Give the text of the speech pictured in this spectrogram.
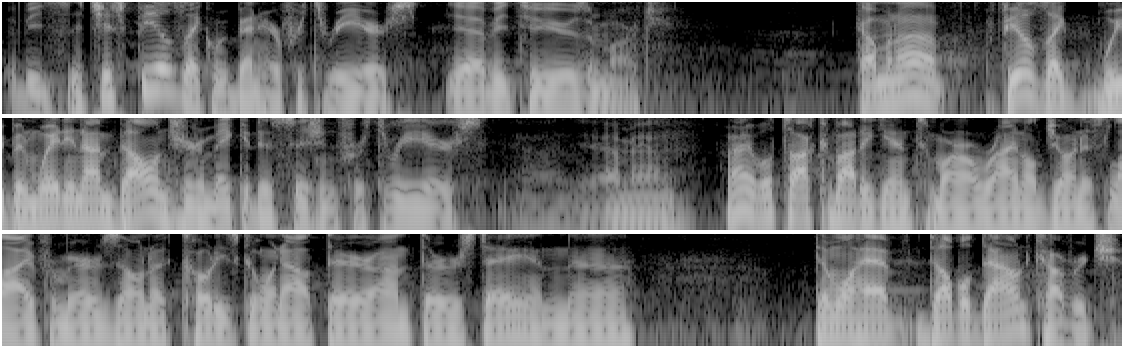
It'd be, It just feels like we've been here for three years. yeah, it'd be two years in March. Coming up. feels like we've been waiting on Bellinger to make a decision for three years. Yeah, man. All right, we'll talk about it again tomorrow. Ryan will join us live from Arizona. Cody's going out there on Thursday, and uh, then we'll have double down coverage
